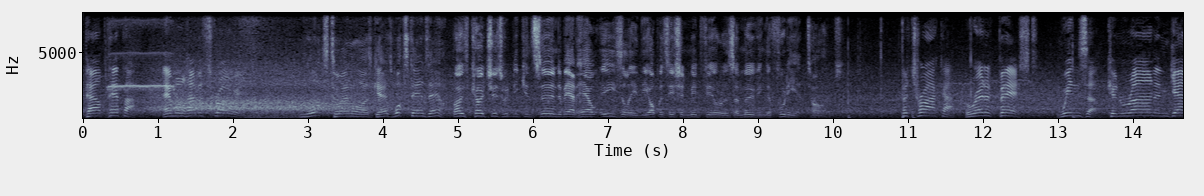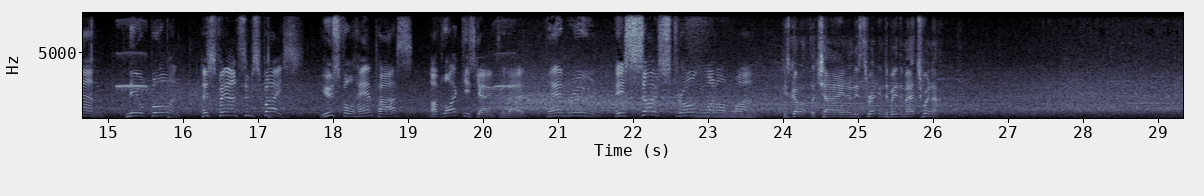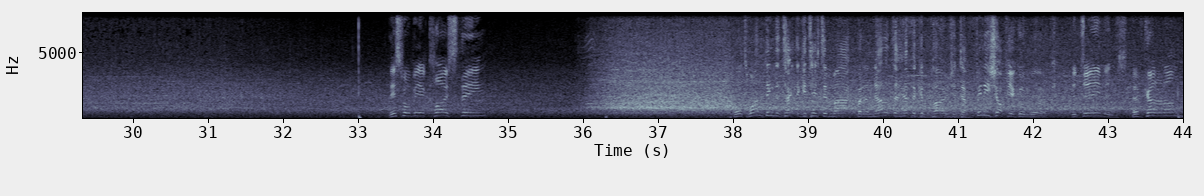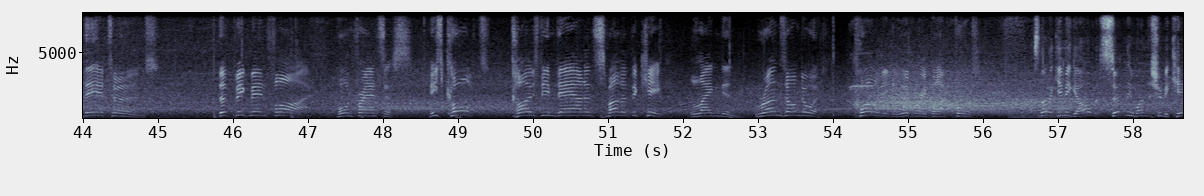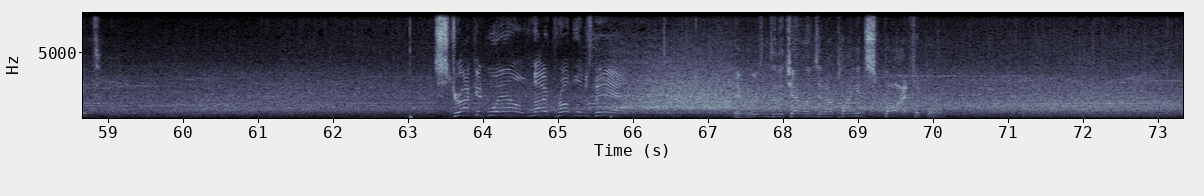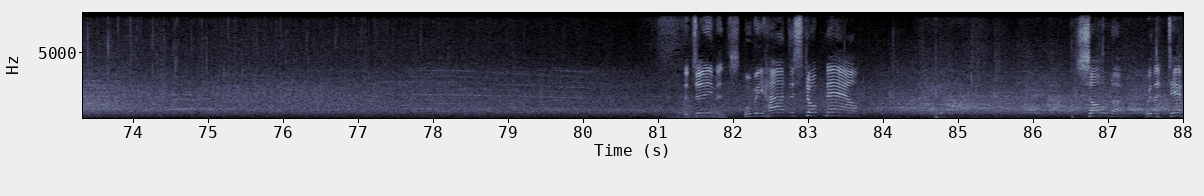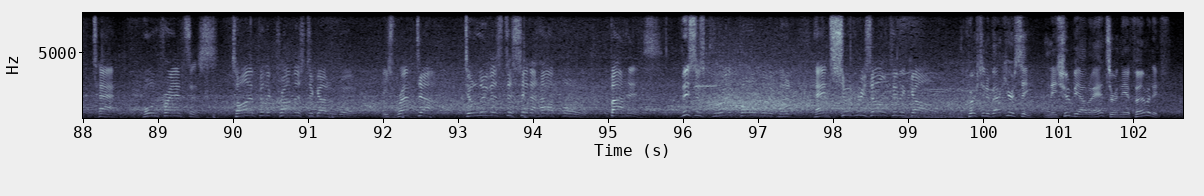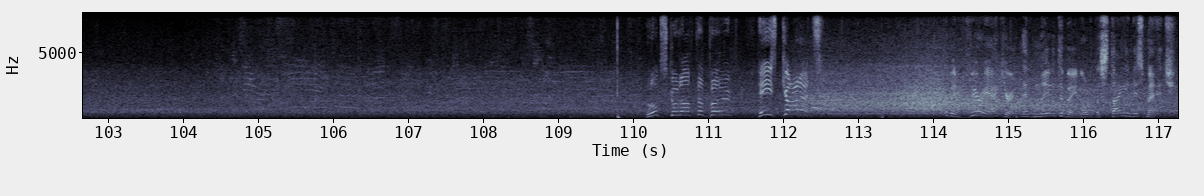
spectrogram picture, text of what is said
Powell-Pepper. And we'll have a throw-in. Lots to analyse, Gaz. What stands out? Both coaches would be concerned about how easily the opposition midfielders are moving the footy at times. Petracca, red at best. Windsor can run and gun. Neal Bullen has found some space. Useful hand pass. I've liked his game today. Van Roon is so strong one-on-one. -on -one. He's got off the chain and is threatening to be the match winner. This will be a close thing. Well, it's one thing to take the contested mark, but another to have the composure to finish off your good work. The Demons have got it on their terms. The big men fly. Horne Francis. He's caught. Closed him down and smothered the kick. Langdon runs onto it. Quality delivery by foot. It's not a gimme goal, but certainly one that should be kicked. Struck it well. No problems there. They've risen to the challenge and are playing inspired football. The Demons will be hard to stop now. Soldo with a deft tap. Horne Francis. Time for the crumbers to go to work. He's wrapped up. Delivers to centre half forward. Butters. This is great ball movement and should result in a goal. A question of accuracy, and he should be able to answer in the affirmative. Looks good off the boot. He's got it. They've been very accurate. They've needed to be in order to stay in this match.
